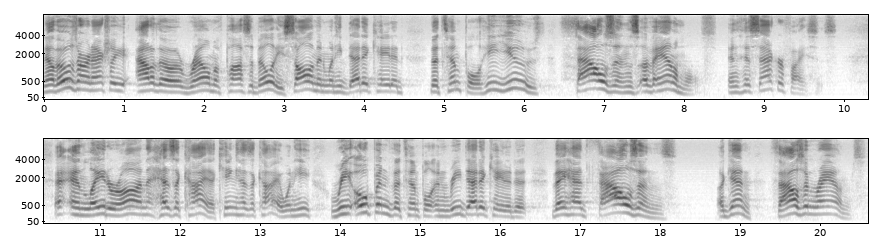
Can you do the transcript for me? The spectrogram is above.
Now, those aren't actually out of the realm of possibility. Solomon, when he dedicated the temple, he used thousands of animals in his sacrifices. And later on, Hezekiah, King Hezekiah, when he reopened the temple and rededicated it, they had thousands, again, thousand rams.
